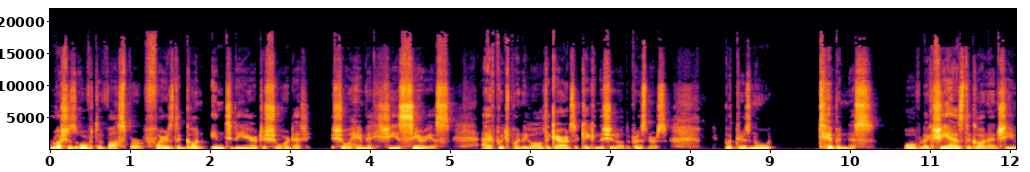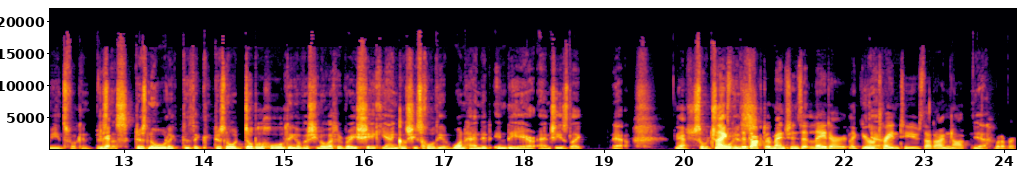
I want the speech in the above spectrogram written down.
rushes over to Vosper, fires the gun into the air to show her that show him that she is serious. At which point, like, all the guards are kicking the shit out of the prisoners, but there's no tibbiness over like she has the gun and she means fucking business. There's no like there's like there's no double holding of it, you know, at a very shaky angle. She's holding it one handed in the air and she's like, yeah. Yeah. So Jo Like is the doctor mentions it later. Like you're Yeah. trained to use that. I'm not. Yeah. Whatever.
